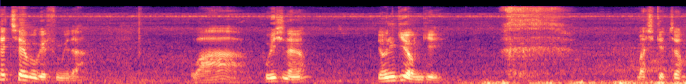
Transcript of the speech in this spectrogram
해체해 보겠습니다. 와 보이시나요? 연기 연기 맛있겠죠?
